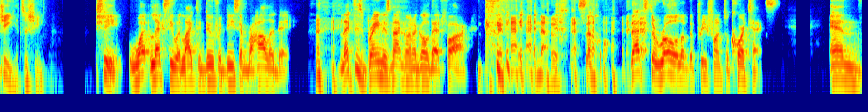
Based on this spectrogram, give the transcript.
She, it's a she. She, what Lexi would like to do for December holiday. Lexi's brain is not going to go that far. no. so that's the role of the prefrontal cortex. And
